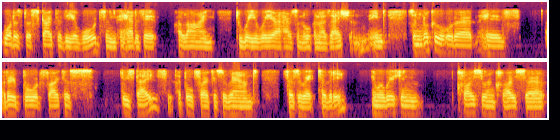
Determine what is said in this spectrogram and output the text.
what is the scope of the awards and how does that align to where we are as an organisation? And so Nuku Ora has a very broad focus these days, a broad focus around physical activity, and we're working closer and closer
